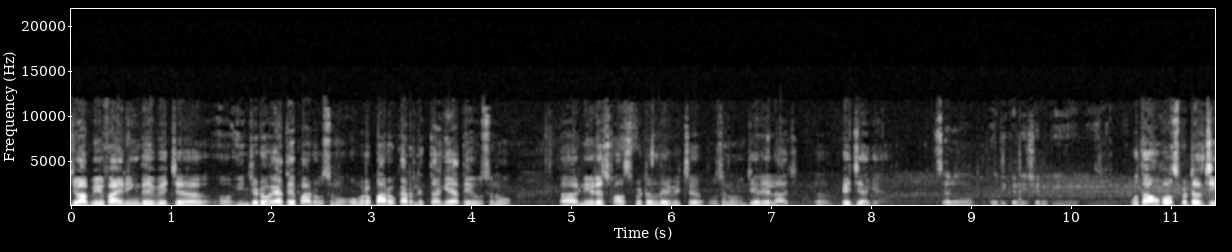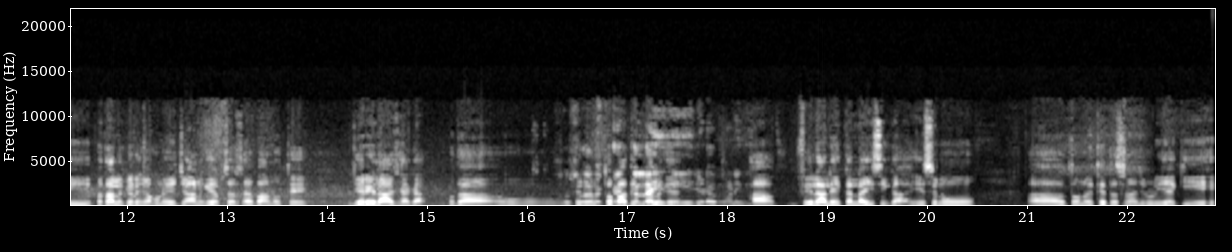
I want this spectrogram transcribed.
ਜਵਾਬੀ ਫਾਇਰਿੰਗ ਦੇ ਵਿੱਚ ਉਹ ਇੰਜਰਡ ਹੋਇਆ ਤੇ ਪਰ ਉਸ ਨੂੰ ਓਵਰਪਾਰੋ ਕਰ ਲਿੱਤਾ ਗਿਆ ਤੇ ਉਸ ਨੂੰ ਨੀਅਰੈਸਟ ਹਸਪੀਟਲ ਦੇ ਵਿੱਚ ਉਸ ਨੂੰ ਜੇਰੇ ਇਲਾਜ ਭੇਜਿਆ ਗਿਆ। ਸਰ ਉਹ ਉਹਦੀ ਕੰਡੀਸ਼ਨ ਕੀ ਹੋਈ ਉਹ ਤਾਂ ਹਸਪੀਟਲ 'ਚ ਹੀ ਪਤਾ ਲੱਗਣਗਾ ਹੁਣ ਇਹ ਜਾਣਗੇ ਅਫਸਰ ਸਾਹਿਬਾਨ ਉੱਥੇ ਜੇਰੇ ਇਲਾਜ ਹੈਗਾ ਉਹਦਾ ਉਹ ਫਿਰ ਉਸ ਤੋਂ ਬਾਅਦ ਹੀ ਪਤਾ ਲੱਗਿਆ ਹਾਂ ਫਿਲਹਾਲ ਇਹ ਇਕੱਲਾ ਹੀ ਸੀਗਾ। ਇਸ ਨੂੰ ਤੁਹਾਨੂੰ ਇੱਥੇ ਦੱਸਣਾ ਜ਼ਰੂਰੀ ਹੈ ਕਿ ਇਹ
